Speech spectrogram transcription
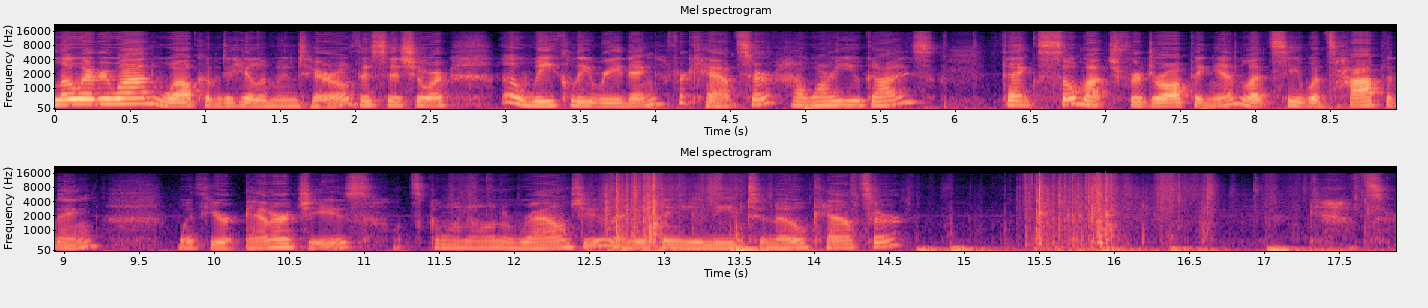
Hello everyone, welcome to Halo Moon Tarot. This is your uh, weekly reading for Cancer. How are you guys? Thanks so much for dropping in. Let's see what's happening with your energies. What's going on around you? Anything you need to know, Cancer? Cancer.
